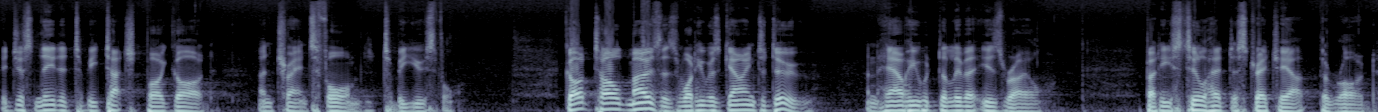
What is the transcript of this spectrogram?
it just needed to be touched by God and transformed to be useful. God told Moses what he was going to do and how he would deliver Israel but he still had to stretch out the rod.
